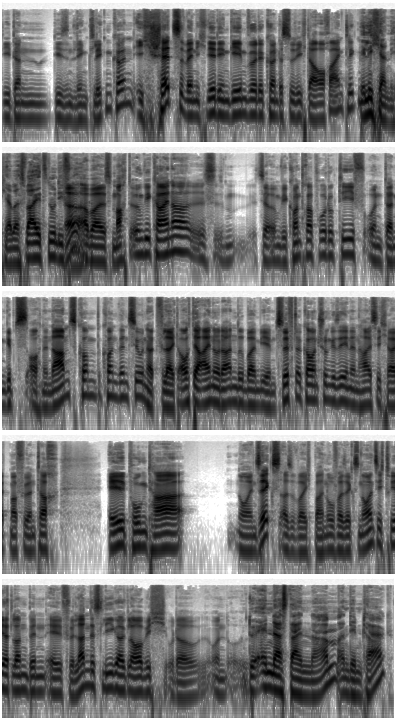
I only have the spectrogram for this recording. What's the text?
die dann diesen Link klicken können. Ich schätze, wenn ich dir den geben würde, könntest du dich da auch einklicken. Will ich ja nicht, aber es war jetzt nur die Frage. Ja, aber es macht irgendwie keiner. Es ist ja irgendwie kontraproduktiv. Und dann gibt es auch eine Namenskonvention. Hat vielleicht auch der eine oder andere bei mir im Swift-Account schon gesehen. Dann heiße ich halt mal für einen Tag L.H 9,6, also weil ich bei Hannover 96 Triathlon bin, L für Landesliga, glaube ich. Oder, und, du änderst deinen Namen an dem Tag?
